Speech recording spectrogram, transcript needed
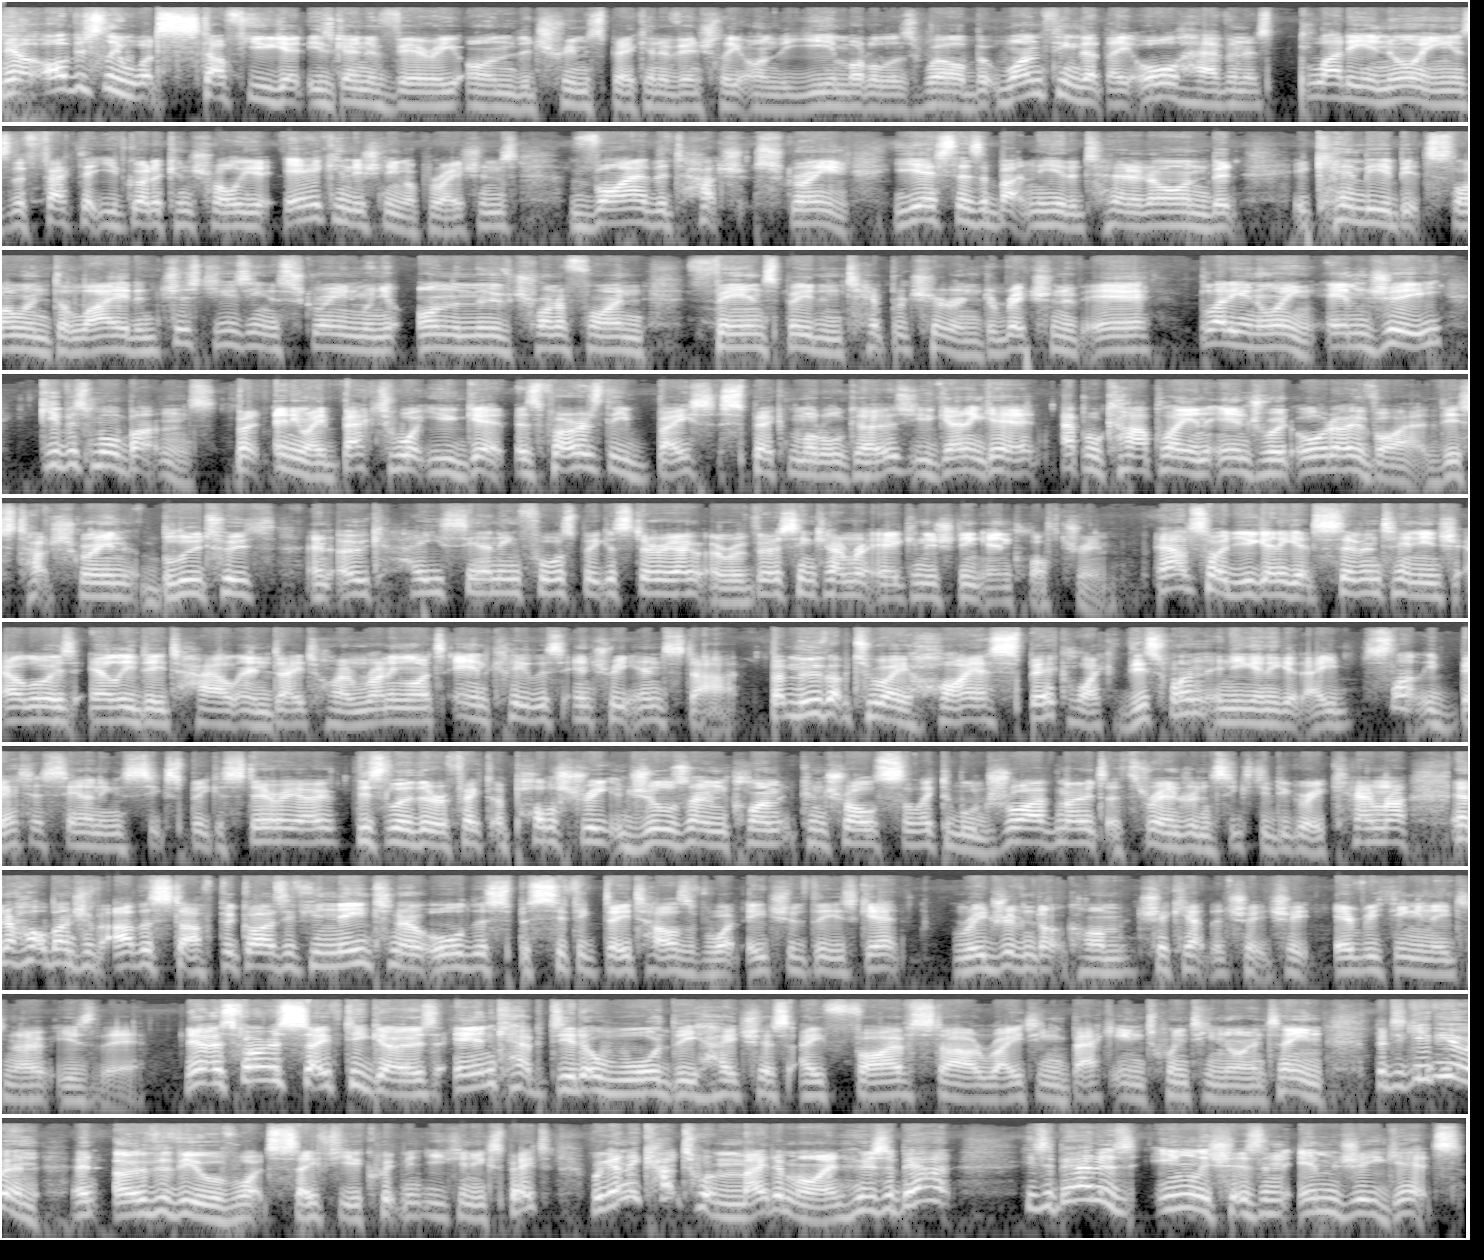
Now, obviously what stuff you get is going to vary on the trim spec and eventually on the year model as well. But one thing that they all have, and it's bloody annoying, is the fact that you've got to control your air conditioning operations via the touch screen. Yes, there's a button here to turn it on, but it can be a bit slow and delayed. And just using a screen when you're on the move trying to find fan speed and temperature and direction of air, bloody annoying. MG give us more buttons. But anyway, back to what you get. As far as the base spec model goes, you're going to get Apple CarPlay and Android Auto via this touchscreen, Bluetooth, an okay sounding four speaker stereo, a reversing camera, air conditioning, and cloth trim. Outside, you're going to get 17 inch alloys, LED tail and daytime running lights, and keyless entry and start. But move up to a higher spec like this one, and you're going to get a slightly better sounding six speaker stereo. This leather effect upholstery, dual zone climate control, selectable drive modes, a 360 degree camera, and a whole bunch of other this stuff. But guys, if you need to know all the specific details of what each of these get, redriven.com, check out the cheat sheet. Everything you need to know is there. Now, as far as safety goes, ANCAP did award the HS a five-star rating back in 2019. But to give you an, an overview of what safety equipment you can expect, we're going to cut to a mate of mine who's about, he's about as English as an MG gets.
